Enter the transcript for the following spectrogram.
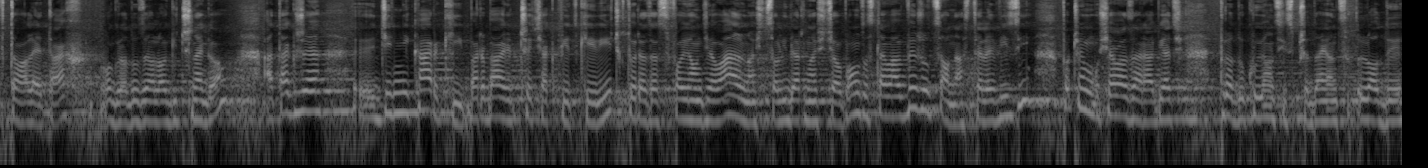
w toaletach ogrodu zoologicznego, a także y, dziennikarki Barbary Trzeciak-Pietkiewicz, która za swoją działalność solidarnościową została wyrzucona z telewizji, po czym musiała zarabiać produkując i sprzedając lody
